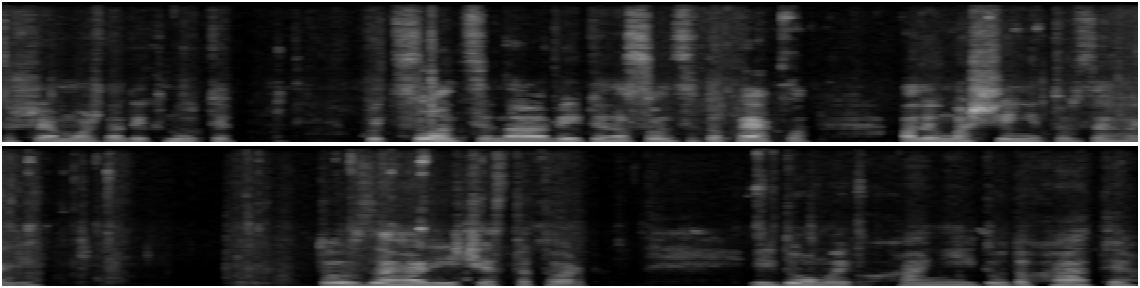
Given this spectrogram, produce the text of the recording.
то ще можна дихнути. Хоч сонце, на, вийти на сонце то пекло, але в машині то взагалі. То взагалі чиста торба. Йду, мої кохані, йду до хати.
